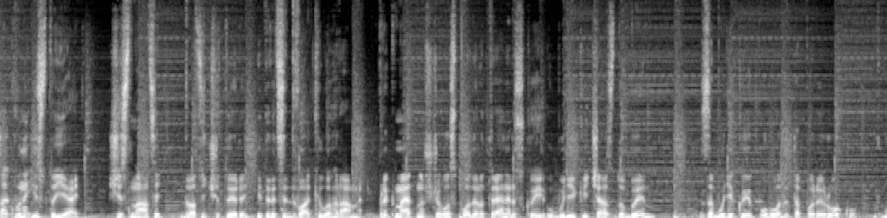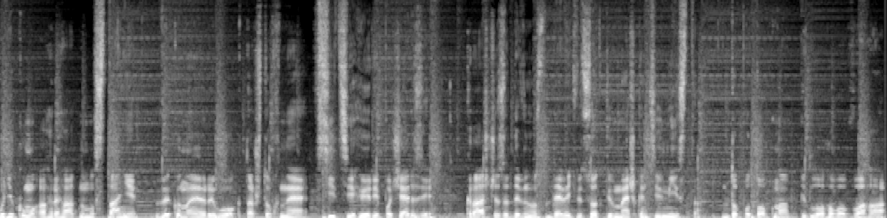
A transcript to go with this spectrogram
Так вони і стоять: 16, 24 і 32 кілограми. Прикметно, що господар тренерської у будь-який час доби, за будь-якої погоди та пори року, в будь-якому агрегатному стані виконає ривок та штовхне всі ці гирі по черзі краще за 99% мешканців міста. Допотопна підлогова вага,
